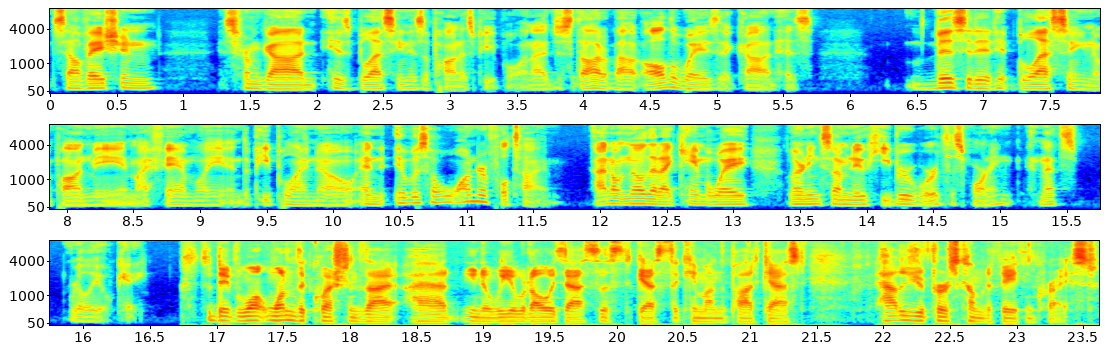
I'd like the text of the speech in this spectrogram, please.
salvation is from God. His blessing is upon his people. And I just thought about all the ways that God has visited his blessing upon me and my family and the people I know. And it was a wonderful time. I don't know that I came away learning some new Hebrew word this morning, and that's really okay. So, David, one, of the questions I, had, you know, we would always ask this to guests that came on the podcast How did you first come to faith in Christ?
